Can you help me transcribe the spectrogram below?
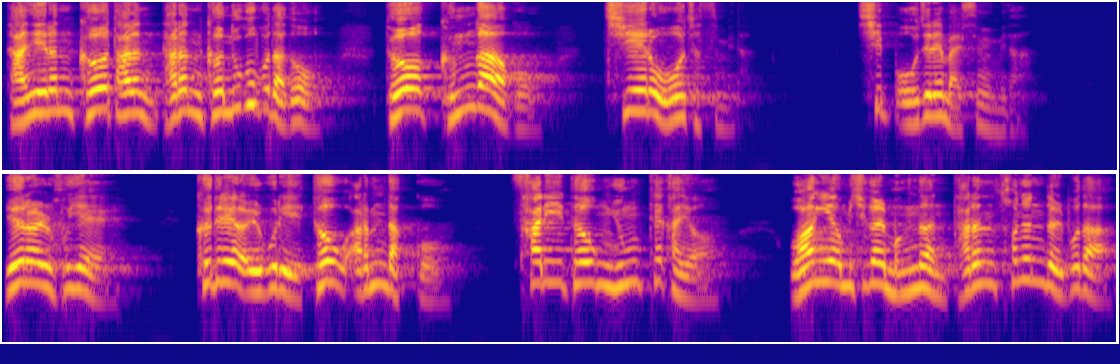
다니엘은 그 다른 다른 그 누구보다도 더 건강하고 지혜로워졌습니다. 15절의 말씀입니다. 열흘 후에 그들의 얼굴이 더욱 아름답고 살이 더욱 융택하여 왕의 음식을 먹는 다른 소년들보다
